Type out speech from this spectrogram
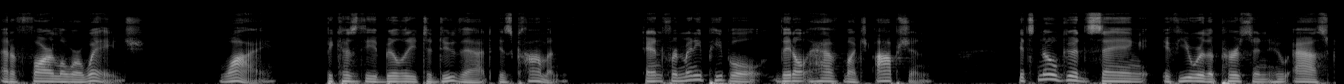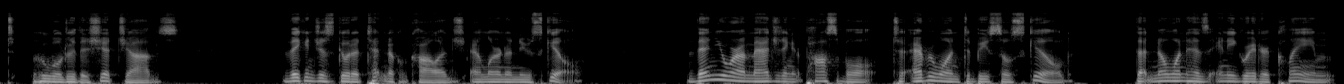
at a far lower wage. Why? Because the ability to do that is common. And for many people, they don't have much option. It's no good saying if you were the person who asked who will do the shit jobs, they can just go to technical college and learn a new skill. Then you are imagining it possible to everyone to be so skilled that no one has any greater claim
